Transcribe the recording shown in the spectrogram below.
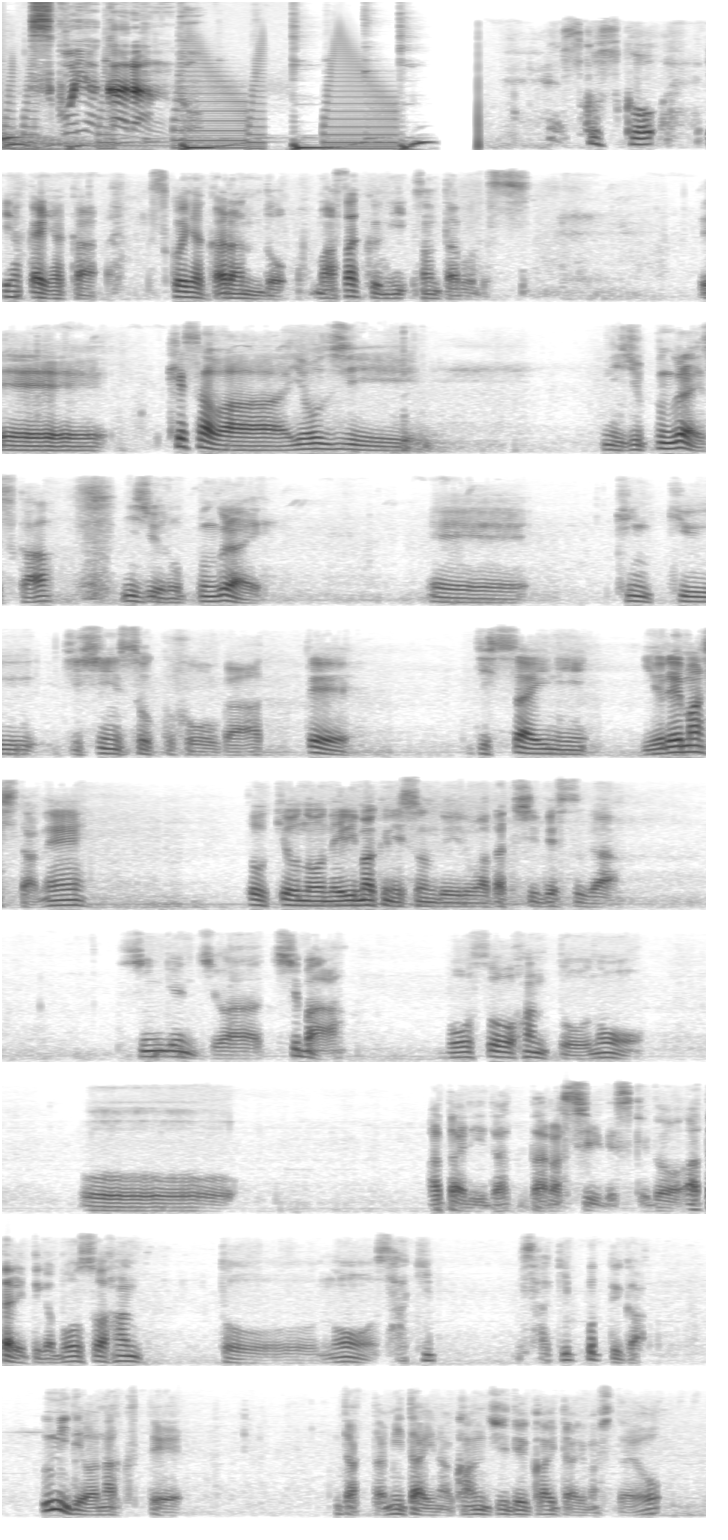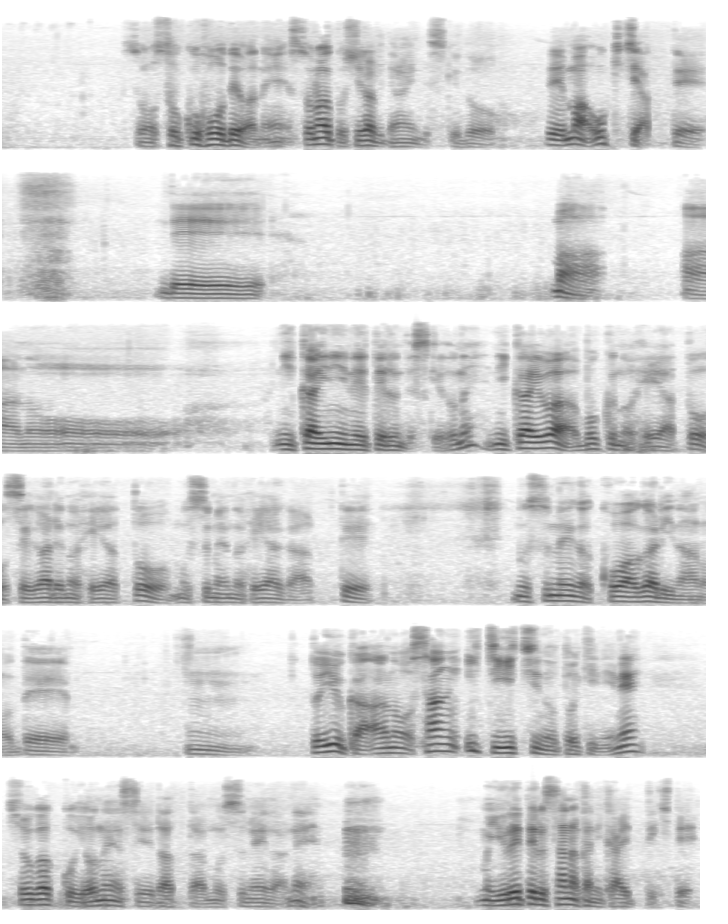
健やかランド。すこすこやかやか。健やかランド正国三太郎です、えー今朝は4時20分ぐらいですか？26分ぐらい、えー緊急地震速報があって実際に揺れましたね。東京の練馬区に住んでいる私ですが震源地は千葉房総半島のおあたりだったらしいですけど、あたりっていうか、房総半島の先先っぽっていうか、海ではなくて、だったみたいな感じで書いてありましたよ。その速報ではね、その後調べてないんですけど、で、まあ起きちゃって、で、まあ、あの2階に寝てるんですけどね、2階は僕の部屋と、せがれの部屋と、娘の部屋があって、娘が怖がりなので、うん、というか、あの311の時にね、小学校4年生だった娘がね、揺れてる最中に帰ってきて、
